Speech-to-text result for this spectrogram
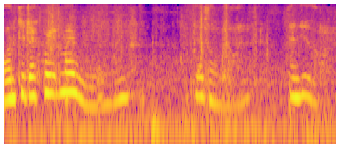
want to decorate my room. The other one, and the other one.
